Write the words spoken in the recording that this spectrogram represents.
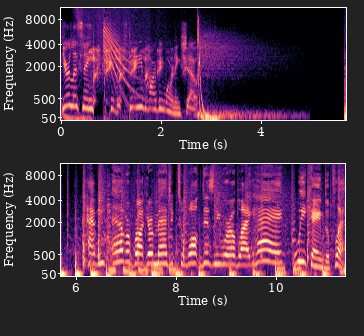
You're listening to the Steve Harvey Morning Show. Have you ever brought your magic to Walt Disney World like, hey, we came to play?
